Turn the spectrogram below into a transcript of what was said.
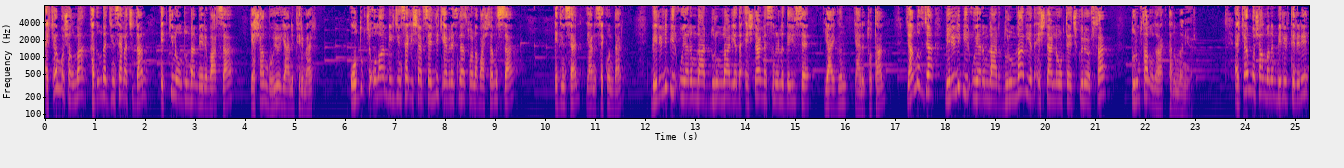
Erken boşalma kadında cinsel açıdan etkin olduğundan beri varsa yaşam boyu yani primer, oldukça olan bir cinsel işlevsellik evresinden sonra başlamışsa edinsel yani sekonder, belirli bir uyarımlar, durumlar ya da eşlerle sınırlı değilse yaygın yani total, yalnızca belirli bir uyarımlar, durumlar ya da eşlerle ortaya çıkıyorsa durumsal olarak tanımlanıyor. Erken boşalmanın belirtileri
